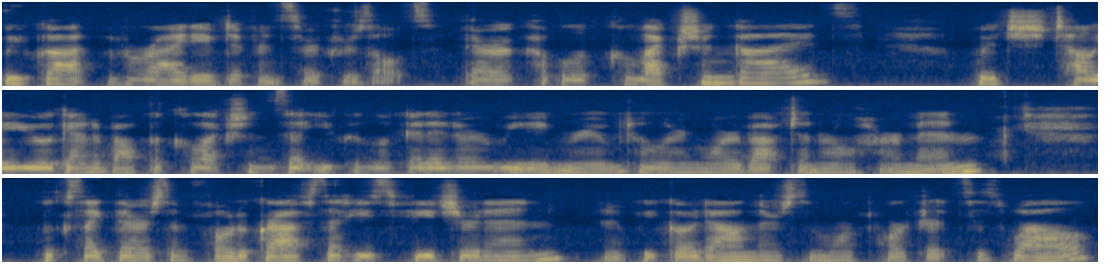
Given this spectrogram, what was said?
we've got a variety of different search results. There are a couple of collection guides, which tell you again about the collections that you can look at in our reading room to learn more about General Harmon. Looks like there are some photographs that he's featured in. And if we go down, there's some more portraits as well.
